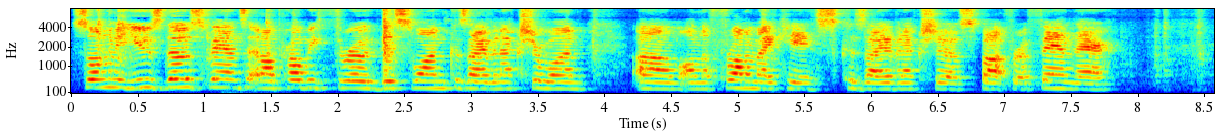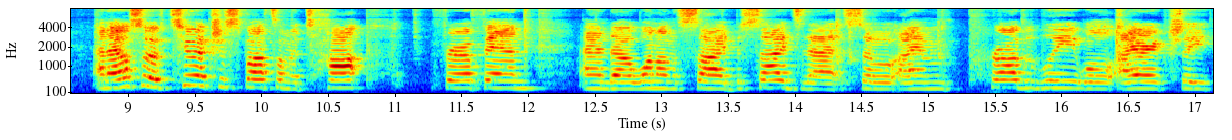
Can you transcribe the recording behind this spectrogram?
so I'm going to use those fans, and I'll probably throw this one, because I have an extra one um, on the front of my case, because I have an extra spot for a fan there. And I also have two extra spots on the top for a fan and uh, one on the side besides that. So I'm probably, well, I actually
